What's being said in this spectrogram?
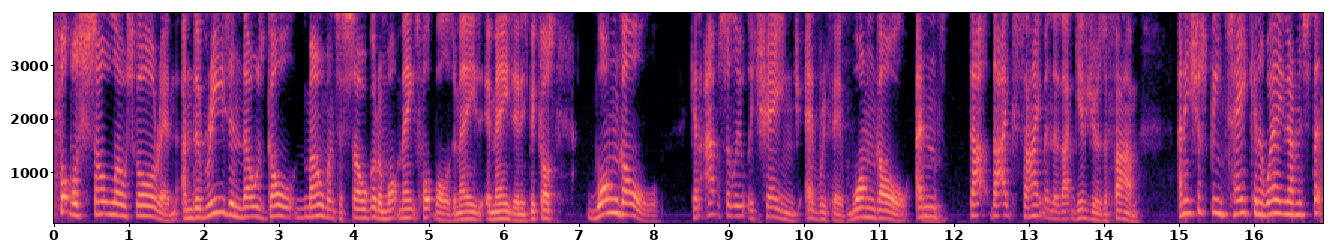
Football's so low scoring, and the reason those goal moments are so good and what makes football is amazing, amazing is because one goal can absolutely change everything. One goal, and mm-hmm. that that excitement that that gives you as a fan, and it's just been taken away. Having st-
